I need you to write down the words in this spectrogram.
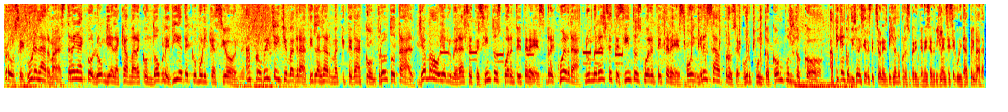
Prosegur Alarmas trae a Colombia la cámara con doble vía de comunicación. Aprovecha y lleva gratis la alarma que te da control total. Llama hoy al numeral 743. Recuerda, numeral 743 o ingresa a prosegur.com.co. Aplican condiciones y restricciones. Vigilado por Superintendencia de Vigilancia y Seguridad Privada.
